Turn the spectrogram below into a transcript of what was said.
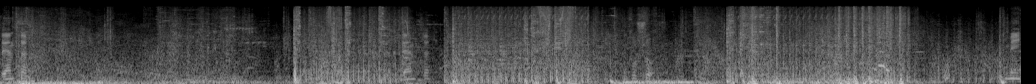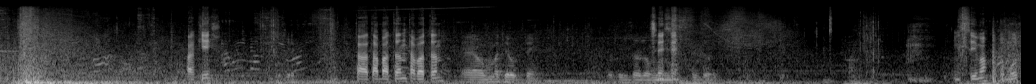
70. 70. Puxou. Me. Aqui. Tá, tá batendo, tá batendo. É, eu matei o que tem. Que jogar Sim, sim. Em cima, do muro.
